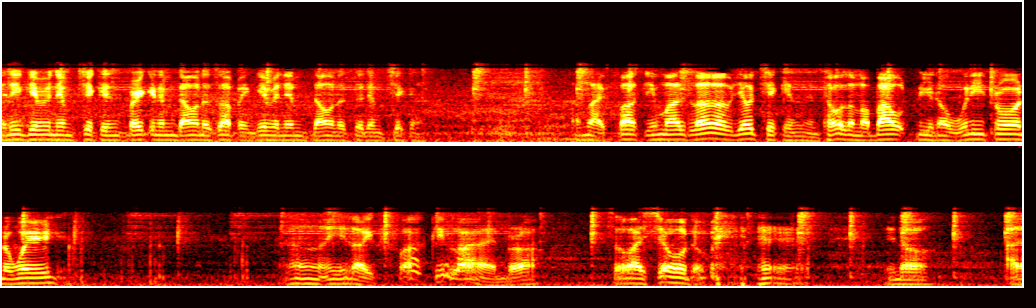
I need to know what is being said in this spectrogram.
And he giving them chickens, breaking them donuts up and giving them donuts to them chickens. I'm like, fuck, you must love your chickens and told him about, you know, what he throwing away. Uh, he's like, fuck, you lying, bro. So I showed him, you know. I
